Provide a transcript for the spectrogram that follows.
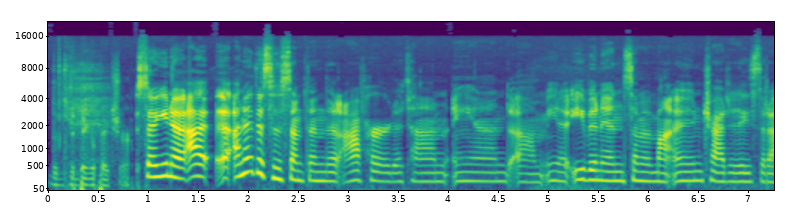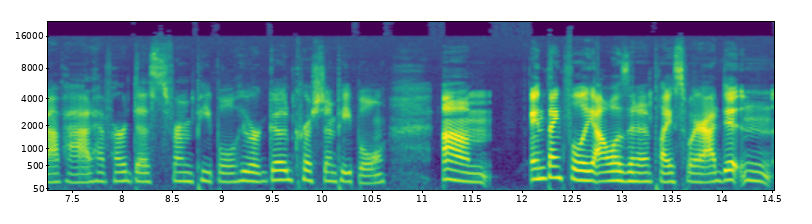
the, the bigger picture. So you know, I I know this is something that I've heard a ton, and um, you know, even in some of my own tragedies that I've had, have heard this from people who are good Christian people. Um, and thankfully, I was in a place where I didn't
